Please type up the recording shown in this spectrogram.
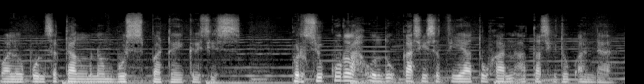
walaupun sedang menembus badai krisis. Bersyukurlah untuk kasih setia Tuhan atas hidup Anda.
